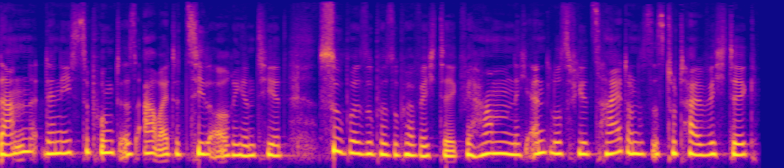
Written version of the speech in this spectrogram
Dann der nächste Punkt ist, arbeite zielorientiert. Super, super, super wichtig. Wir haben nicht endlos viel Zeit und es ist total wichtig,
